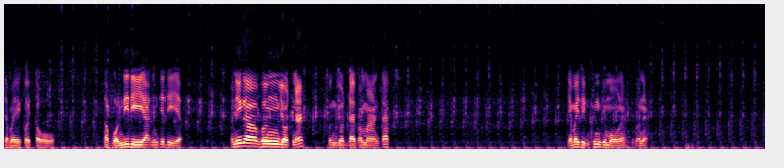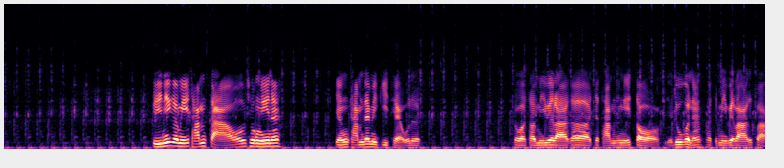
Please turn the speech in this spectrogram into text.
จะไม่ค่อยโต ถ้าฝนดีๆอะนึงจะดีอะอันนี้ก็เพิ่งหยดนะเพิ่งหยดได้ประมาณสักยังไม่ถึงครึ่งชั่วโมงนะทุกคนนะ ปีนี้ก็มีทำสาวช่วงนี้นะ ยังทำได้ไม่กี่แถวเลยก็ว่าถ้ามีเวลาก็จะทำทางนี้ต่อ เดี๋ยวดูกันนะว่าจะมีเวลาหรือเปล่า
